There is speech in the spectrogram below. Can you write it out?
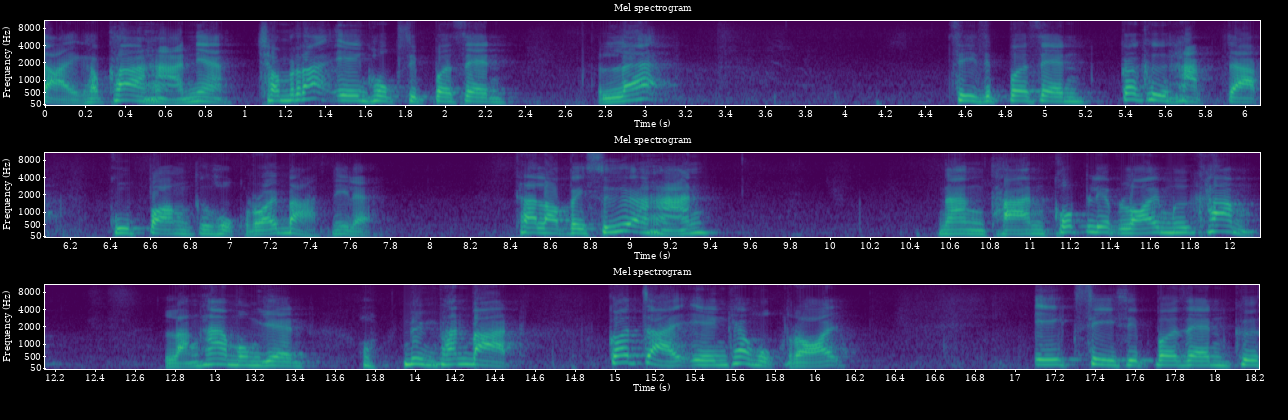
จ่ายครับค่าอาหารเนี่ยชำระเอง 60%และ 40%ก็คือหักจากคูปองคือ 600 บาทนี่แหละ ถ้าเราไปซื้ออาหาร นั่งทานครบเรียบร้อยมื้อค่ำหลัง5โมงเย็น1,000 บาท ก็จ่ายเองแค่ 600 อีก 40%คือ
